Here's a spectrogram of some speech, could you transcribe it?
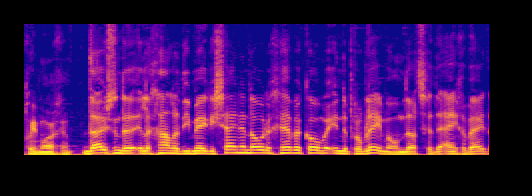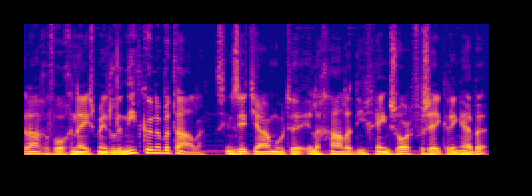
Goedemorgen. Duizenden illegalen die medicijnen nodig hebben... komen in de problemen omdat ze de eigen bijdrage voor geneesmiddelen niet kunnen betalen. Sinds dit jaar moeten illegalen die geen zorgverzekering hebben...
